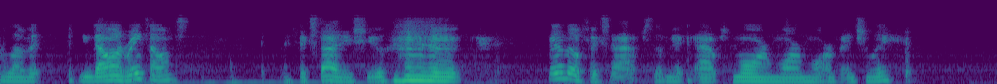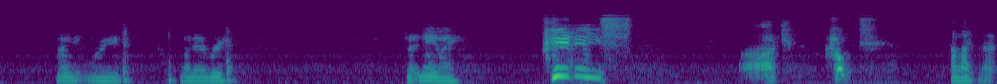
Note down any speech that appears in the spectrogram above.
I love it. You can download ringtones. They fixed that issue. and they'll fix apps. They'll make apps more and more and more eventually. I ain't worried. Whatever. But anyway. Peace! Fuck. Out. I like that.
